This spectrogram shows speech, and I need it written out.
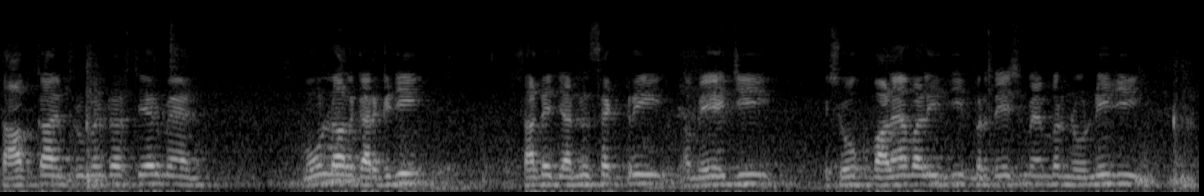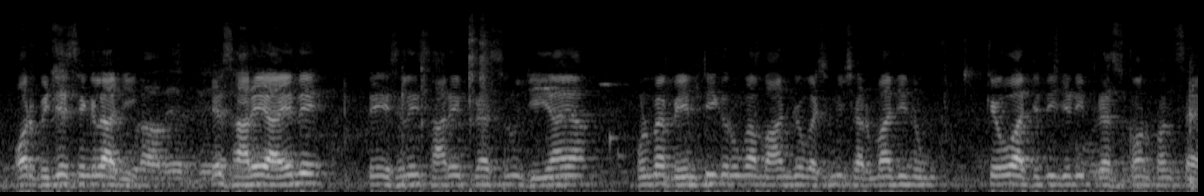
ਸਾਬਕਾ improvement trust chairman Mohan Lal Garg ji, ਸਾਡੇ ਜਨਰਲ ਸੈਕਟਰੀ ਅਮੇਸ਼ ਜੀ, ਅਸ਼ੋਕ ਬਾਲਿਆਂ ਵਾਲੀ ਜੀ, ਪ੍ਰਦੇਸ਼ ਮੈਂਬਰ ਨੋਨੀ ਜੀ ਔਰ ਵਿਜੇ ਸਿੰਗਲਾ ਜੀ। ਇਹ ਸਾਰੇ ਆਏ ਨੇ। ਤੇ ਇਸ ਲਈ ਸਾਰੇ ਪ੍ਰੈਸ ਨੂੰ ਜੀ ਆਇਆਂ। ਹੁਣ ਮੈਂ ਬੇਨਤੀ ਕਰੂੰਗਾ ਮਾਨਯੋਗ ਅਸ਼ਮੀ ਸ਼ਰਮਾ ਜੀ ਨੂੰ ਕਿ ਉਹ ਅੱਜ ਦੀ ਜਿਹੜੀ ਪ੍ਰੈਸ ਕਾਨਫਰੰਸ ਹੈ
